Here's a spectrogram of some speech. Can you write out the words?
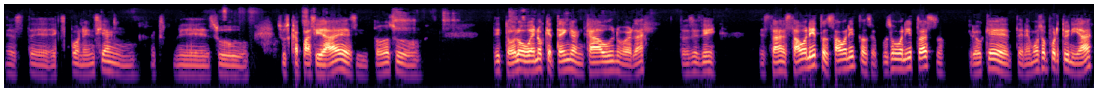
este, exponencian eh, su, sus capacidades y todo su, de todo lo bueno que tengan cada uno, ¿verdad? Entonces, sí, está, está bonito, está bonito, se puso bonito esto. Creo que tenemos oportunidad,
